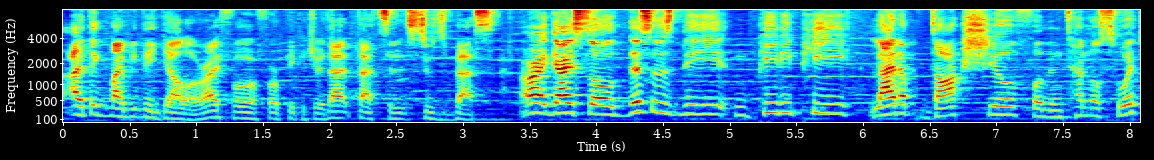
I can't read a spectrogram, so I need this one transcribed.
I think might be the yellow, right, for, for Pikachu. That that's it suits best. All right, guys, so this is the PDP Light Up Dock Shield for Nintendo Switch.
